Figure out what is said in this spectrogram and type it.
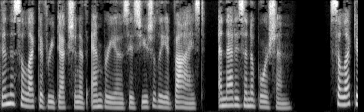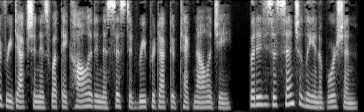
then the selective reduction of embryos is usually advised, and that is an abortion. Selective reduction is what they call it in assisted reproductive technology, but it is essentially an abortion,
